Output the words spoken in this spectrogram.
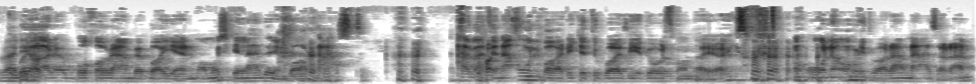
ولی آره بخورم به بایر ما مشکل نداریم بار هست. البته نه اون باری که تو بازی دورتموند آیاکس اون امیدوارم نذارن.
